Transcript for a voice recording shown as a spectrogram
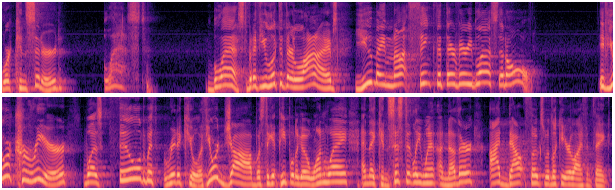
were considered blessed. Blessed. But if you looked at their lives, you may not think that they're very blessed at all. If your career was filled with ridicule, if your job was to get people to go one way and they consistently went another, I doubt folks would look at your life and think,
